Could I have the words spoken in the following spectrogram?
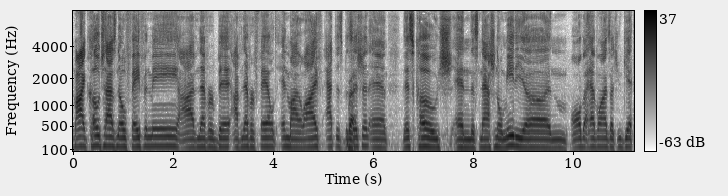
my coach has no faith in me. I've never been I've never failed in my life at this position and this coach and this national media and all the headlines that you get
